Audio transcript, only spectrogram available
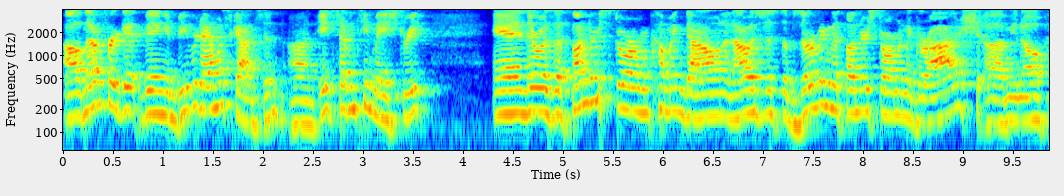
I'll never forget being in Beaver Dam, Wisconsin on 817 May Street. And there was a thunderstorm coming down, and I was just observing the thunderstorm in the garage. Um, you know,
